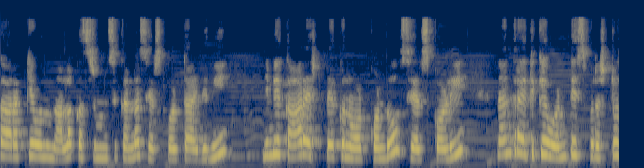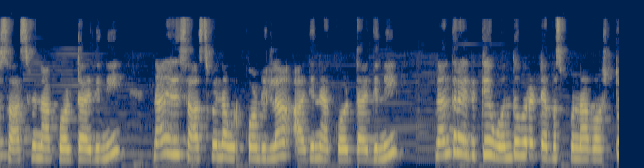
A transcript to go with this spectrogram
ಖಾರಕ್ಕೆ ಒಂದು ನಾಲ್ಕು ಹಸಿಮೆಣಸಿಕನ್ನ ಸೇರಿಸ್ಕೊಳ್ತಾ ಇದ್ದೀನಿ. ನಿಮಗೆ ಖಾರ ಎಷ್ಟು ಬೇಕು ನೋಡಿಕೊಂಡು ಸೇರಿಸ್ಕೊಳ್ಳಿ. ನಂತರ ಇದಕ್ಕೆ ಒನ್ ಟೀ ಸ್ಪೂನ್ ಅಷ್ಟು ಸಾಸಿವೆನ ಹಾಕೊಳ್ತಾ ಇದ್ದೀನಿ. ನಾನು ಇಲ್ಲಿ ಸಾಸಿವೆನ ಹುರ್ಕೊಂಡಿಲ್ಲ, ಹಾಗೇನೆ ಹಾಕೊಳ್ತಾ ಇದ್ದೀನಿ. ನಂತರ ಇದಕ್ಕೆ ಒಂದೂವರೆ ಟೇಬಲ್ ಸ್ಪೂನ್ ಆಗುವಷ್ಟು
